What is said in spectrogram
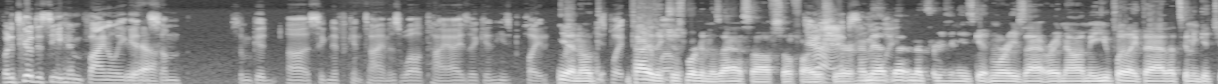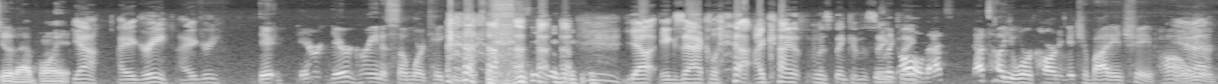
but it's good to see him finally getting yeah. some some good uh, significant time as well. Ty Isaac and he's played. Yeah, no, he's played Ty Isaac well. just working his ass off so far yeah, this year. Absolutely. I mean, that, that, that's the reason he's getting where he's at right now. I mean, you play like that, that's going to get you to that point. Yeah, I agree. I agree. Derrick, Green is somewhere taking notes. yeah, exactly. I kind of was thinking the same like, thing. oh, that's that's how you work hard to get your body in shape. Huh? Yeah. Weird.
